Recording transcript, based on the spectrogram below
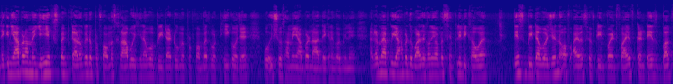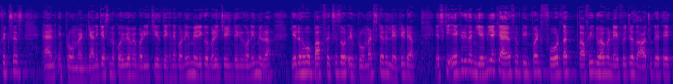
लेकिन यहाँ पर हमें यही एक्सपेक्ट कर रहा कि जो परफॉर्मेंस खराब हुई थी ना, वो बीटा टू में परफॉर्मेंस वो ठीक हो जाए, वो इश्यूज़ हमें यहाँ पर ना देखने को मिले। अगर मैं आपको यहाँ पर दोबारा दिखाऊँ, यहाँ पर सिंपली लिखा हुआ है This beta version of iOS 15.5 contains bug fixes and improvement यानी कि इसमें कोई भी हमें बड़ी चीज़ देखने को नहीं मिली कोई बड़ी चीज़ देखने को नहीं मिल रहा। ये जो है वो बग फिक्सेस और इम्प्रूवमेंट्स के रिलेटेड है। इसकी एक रीजन ये भी है कि iOS 15.4 तक काफ़ी जो है वो नए फीचर्स आ चुके थे।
